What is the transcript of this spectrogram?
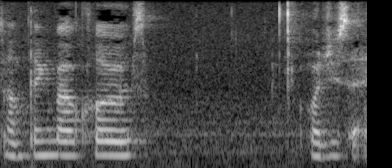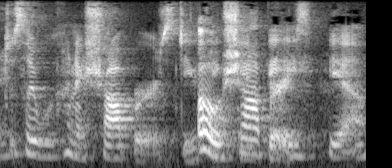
something about clothes? What'd you say? Just like what kind of shoppers do you? Oh, think you'd be? shoppers. Yeah.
